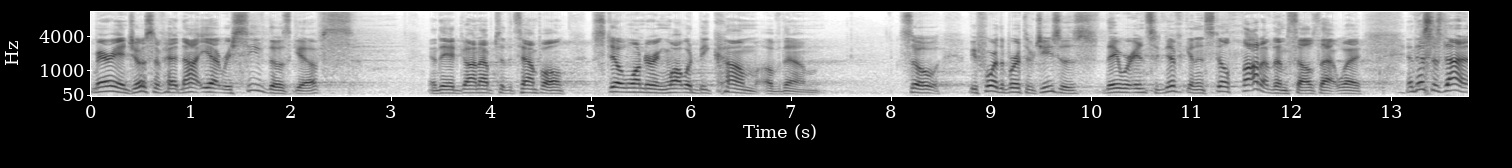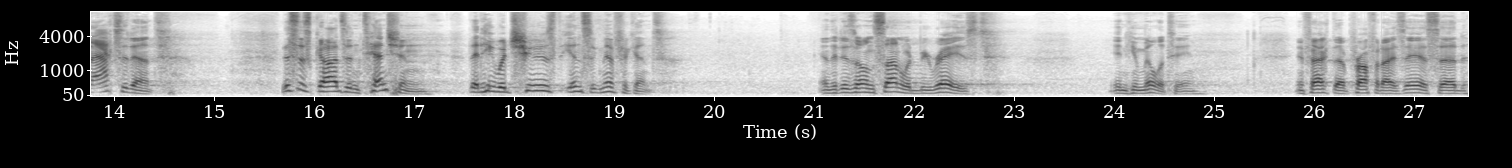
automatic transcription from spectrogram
Mary and Joseph had not yet received those gifts, and they had gone up to the temple, still wondering what would become of them. So before the birth of Jesus, they were insignificant and still thought of themselves that way. And this is not an accident. This is God's intention that he would choose the insignificant and that his own son would be raised in humility. In fact, the prophet Isaiah said,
